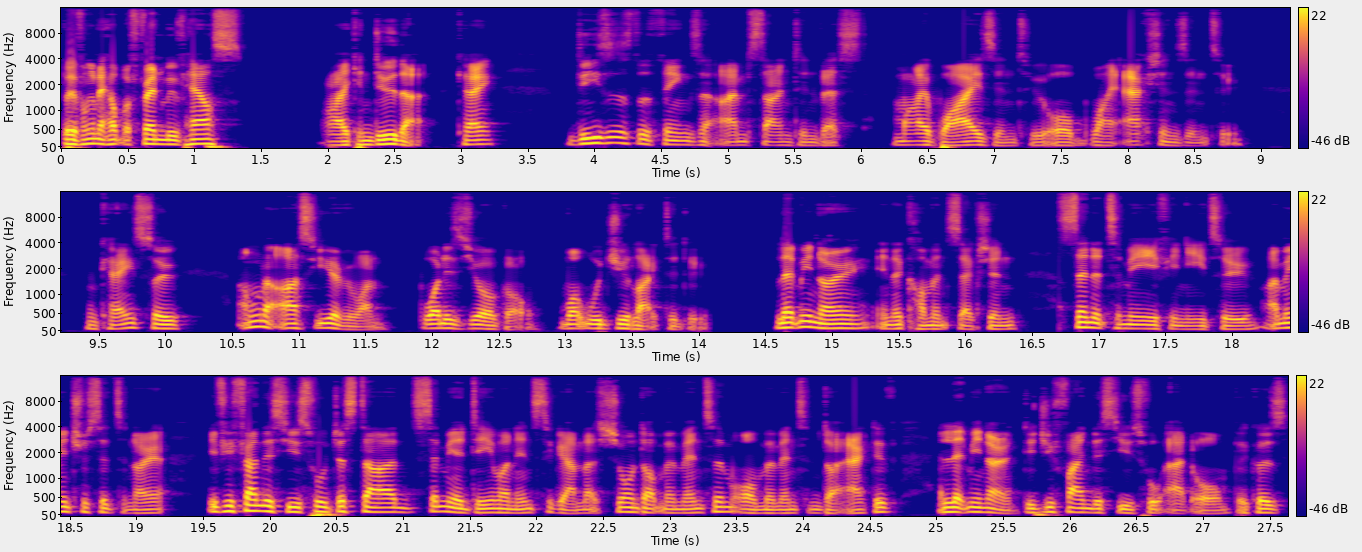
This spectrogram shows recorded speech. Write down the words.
but if I'm going to help a friend move house, I can do that. Okay. These are the things that I'm starting to invest my whys into or my actions into. Okay. So I'm going to ask you, everyone, what is your goal? What would you like to do? Let me know in the comment section. Send it to me if you need to. I'm interested to know. If you found this useful, just uh, send me a DM on Instagram. That's sean.momentum or momentum.active and let me know. Did you find this useful at all? Because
